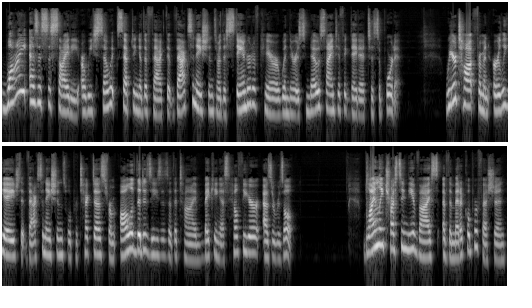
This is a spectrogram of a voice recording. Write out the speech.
Why, as a society, are we so accepting of the fact that vaccinations are the standard of care when there is no scientific data to support it? We are taught from an early age that vaccinations will protect us from all of the diseases of the time, making us healthier as a result. Blindly trusting the advice of the medical profession,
